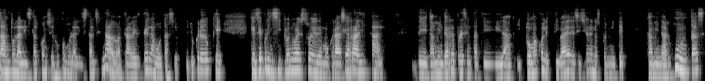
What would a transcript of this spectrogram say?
tanto la lista al Consejo como la lista al Senado a través de la votación. Yo creo que, que ese principio nuestro de democracia radical de, también de representatividad y toma colectiva de decisiones nos permite caminar juntas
